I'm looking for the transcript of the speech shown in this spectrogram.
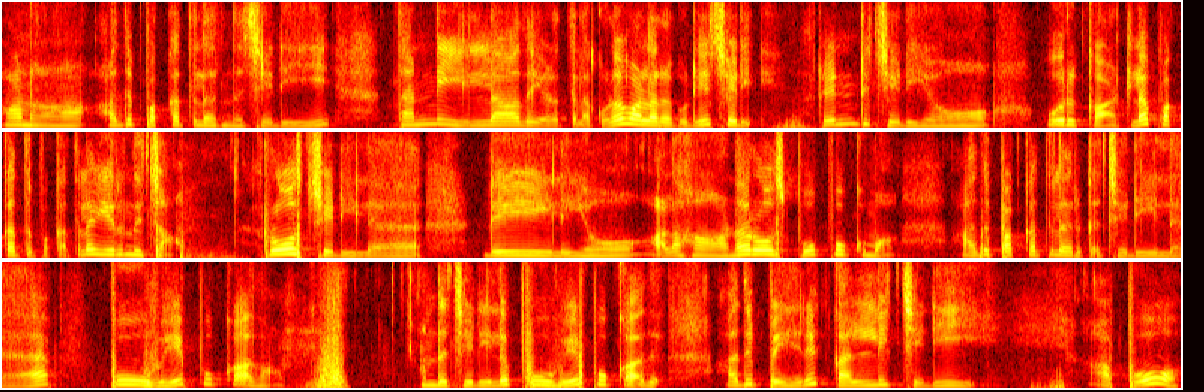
ஆனால் அது பக்கத்தில் இருந்த செடி தண்ணி இல்லாத இடத்துல கூட வளரக்கூடிய செடி. ரெண்டு செடியும் ஒரு காட்டில் பக்கத்து பக்கத்தில் இருந்துச்சாம் ரோஸ் செடியில் டெய்லியும் அழகான ரோஸ் பூ பூக்குமா. அது பக்கத்தில் இருக்க செடியில் பூவே பூக்காதான் அந்த செடியில் பூவே பூக்காது. அது பேர் கள்ளி செடி. அப்போது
